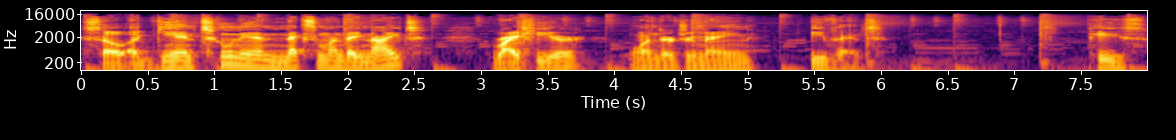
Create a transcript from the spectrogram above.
So, again, tune in next Monday night right here on the Jermaine event. Peace.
